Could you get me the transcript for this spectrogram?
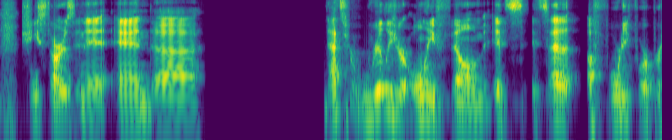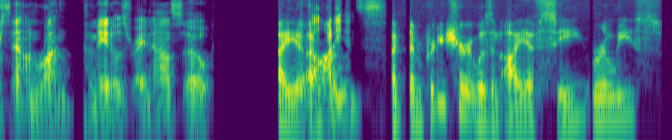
she stars in it, and uh, that's really her only film. It's it's at a 44% on Rotten Tomatoes right now. So I I'm, audience, I'm pretty sure it was an IFC release.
